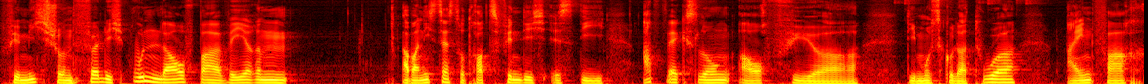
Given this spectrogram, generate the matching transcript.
für mich schon völlig unlaufbar wären. Aber nichtsdestotrotz finde ich, ist die Abwechslung auch für die Muskulatur einfach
